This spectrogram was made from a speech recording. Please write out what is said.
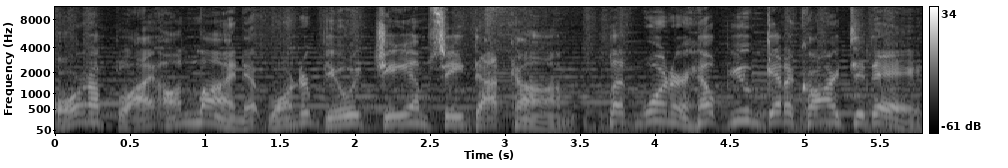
or apply online at warnerbuickgmc.com. Let Warner help you get a car today.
